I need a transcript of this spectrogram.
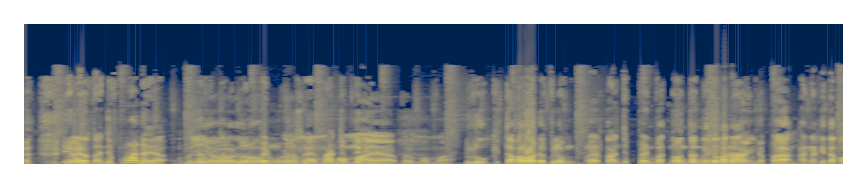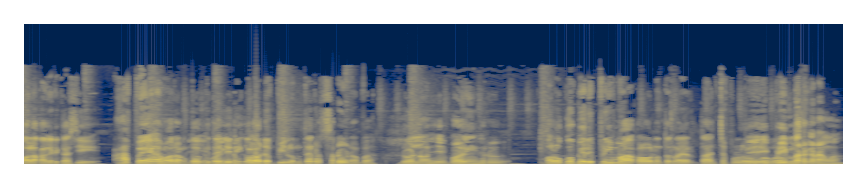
Iya layar tancap ke mana ya? Bener Iya, bener gue pengen ngobrol layar tancap Oma ya film Oma Dulu kita kalau ada film layar tancap pengen buat nonton Paling gitu karena paling depan. karena kita kalau kagak dikasih HP sama orang tua Iya, kita jadi kalau ada film ter seru apa? Dono sih paling seru Kalau gue beri prima kalau nonton layar tancap lu. Bapak-bapak. primer sekarang bang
